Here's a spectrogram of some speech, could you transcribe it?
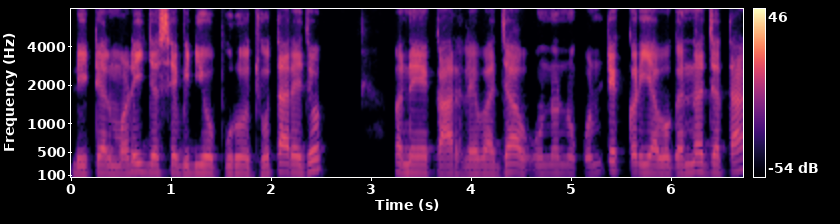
ડિટેલ મળી જશે વીડિયો પૂરો જોતા રહેજો. અને કાર લેવા જાઓ ઓનરનો કોન્ટેક કર્યા વગર ન જતા.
